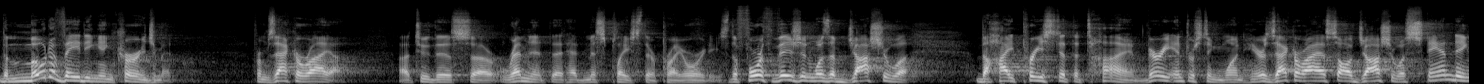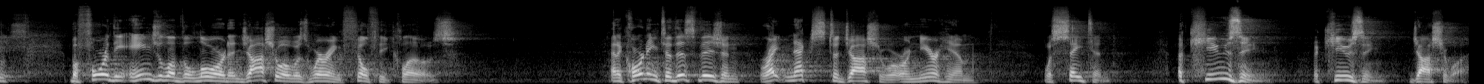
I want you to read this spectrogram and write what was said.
the motivating encouragement from Zechariah? uh, to this uh, remnant that had misplaced their priorities. The fourth vision was of Joshua, the high priest at the time. Very interesting one here. Zechariah saw Joshua standing before the angel of the Lord, and Joshua was wearing filthy clothes. And according to this vision, right next to Joshua or near him was Satan, accusing, accusing Joshua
